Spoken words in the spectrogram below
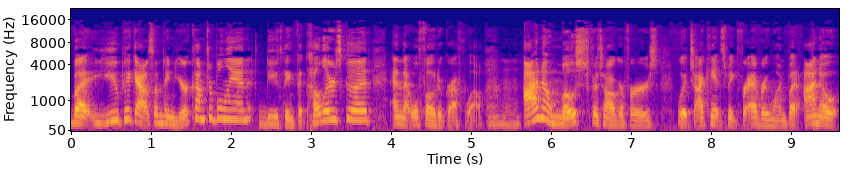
but you pick out something you're comfortable in. Do you think the color's good and that will photograph well? Mm-hmm. I know most photographers, which I can't speak for everyone, but I know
